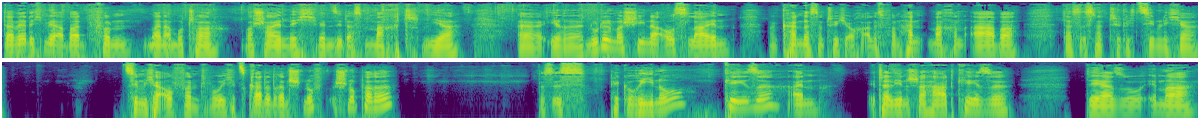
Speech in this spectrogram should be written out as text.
da werde ich mir aber von meiner Mutter wahrscheinlich, wenn sie das macht, mir äh, ihre Nudelmaschine ausleihen. Man kann das natürlich auch alles von Hand machen, aber das ist natürlich ziemlicher ziemlicher Aufwand. Wo ich jetzt gerade dran schnuff, schnuppere, das ist Pecorino Käse, ein italienischer Hartkäse, der so immer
